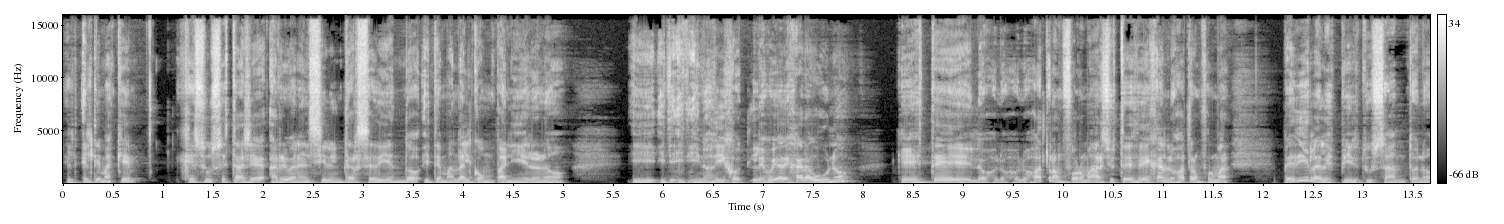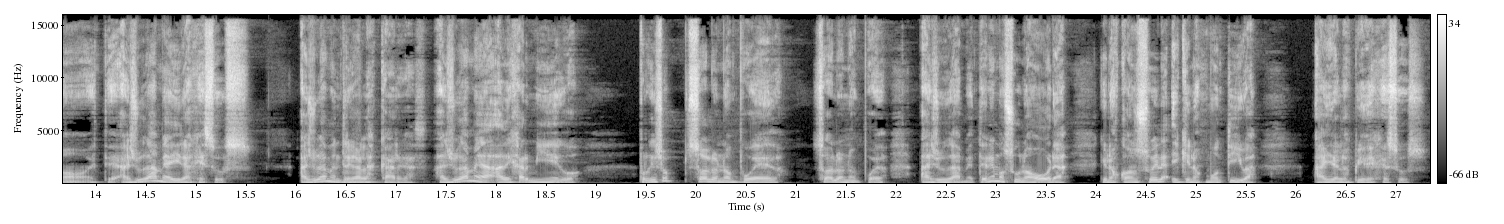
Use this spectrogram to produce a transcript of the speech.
El, tema es que Jesús está allá arriba en el cielo intercediendo y te manda el compañero, ¿no? Y, nos dijo, les voy a dejar a uno que este los, va a transformar. Si ustedes dejan, los va a transformar. Pedirle al Espíritu Santo, ¿no? Este, ayúdame a ir a Jesús. Ayúdame a entregar las cargas. Ayúdame a dejar mi ego. Porque yo solo no puedo, solo no puedo. Ayúdame. Tenemos uno ahora que nos consuela y que nos motiva a ir a los pies de Jesús.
